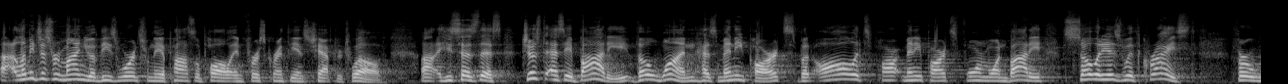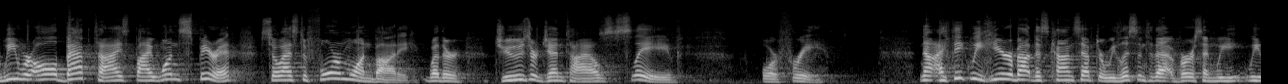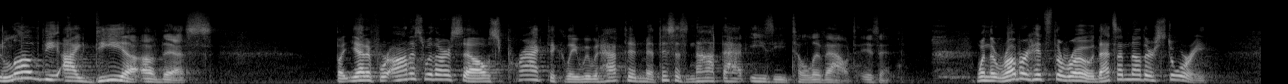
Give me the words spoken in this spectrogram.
Uh, let me just remind you of these words from the Apostle Paul in 1 Corinthians chapter 12. Uh, he says this Just as a body, though one, has many parts, but all its par- many parts form one body, so it is with Christ. For we were all baptized by one Spirit so as to form one body, whether Jews or Gentiles, slave or free. Now, I think we hear about this concept or we listen to that verse and we, we love the idea of this. But yet, if we're honest with ourselves, practically, we would have to admit this is not that easy to live out, is it? When the rubber hits the road, that's another story.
